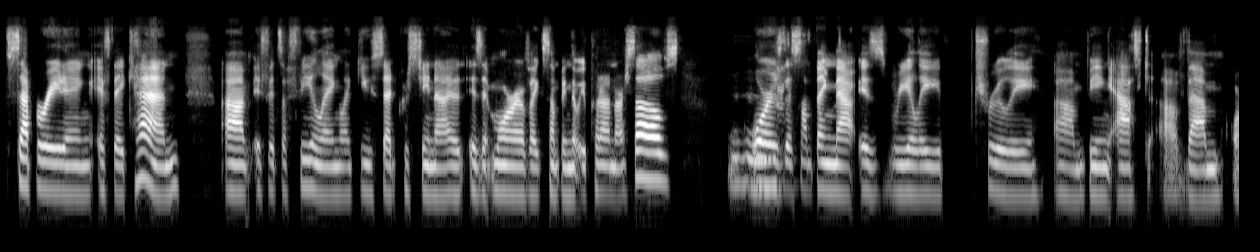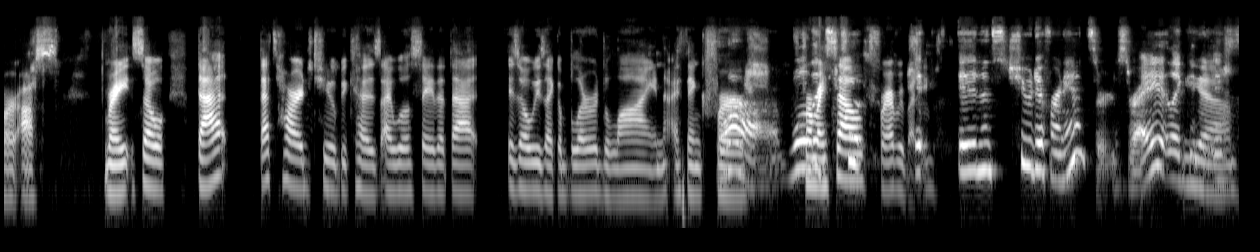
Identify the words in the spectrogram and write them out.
separating if they can um, if it's a feeling like you said Christina is it more of like something that we put on ourselves or Mhm. is this something that is really truly um, being asked of them or us right so that that's hard too because i will say that that is always like a blurred line i think for Yeah. Well, for myself two- for everybody and it's two different answers, right? Like if- Yeah. if,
